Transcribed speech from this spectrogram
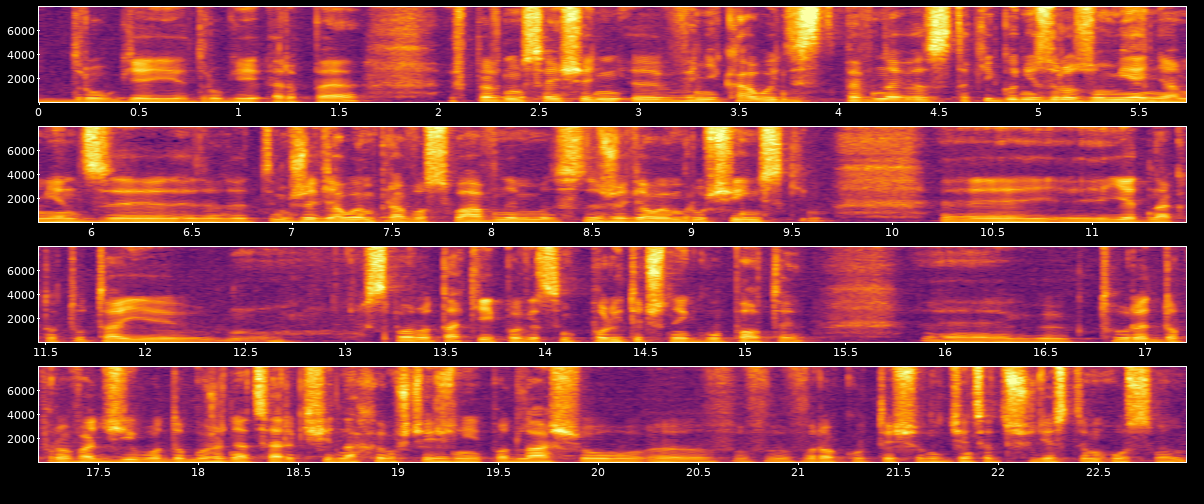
drugiej, drugiej RP w pewnym sensie y, wynikały z pewnego z takiego niezrozumienia między y, tym żywiołem prawosławnym z żywiołem rusińskim. Y, Jednak no tutaj y, sporo takiej powiedzmy politycznej głupoty, y, które doprowadziło do burzenia cerkwi na Chełmszczyźnie i Podlasiu y, w, w roku 1938,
